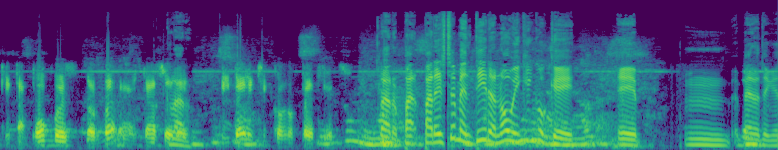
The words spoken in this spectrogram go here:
que tampoco es normal, en el caso Claro. de Belichick con los Patriots. Claro, pa- parece mentira, ¿no, Vikingo? Que. eh, mm, espérate, que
